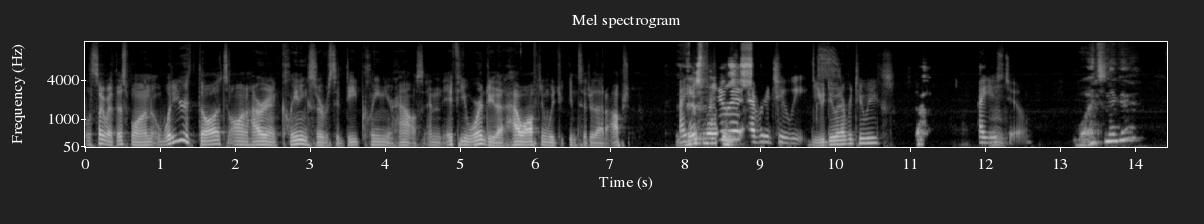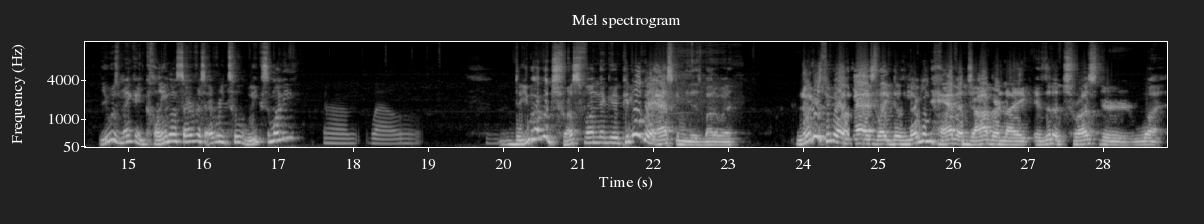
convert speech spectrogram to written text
let's talk about this one. What are your thoughts on hiring a cleaning service to deep clean your house? And if you were to do that, how often would you consider that option? I this used one to do it every two weeks. You do it every two weeks? I used to. what, nigga? You was making cleaning service every two weeks money? Um, well, Do you have a trust fund, nigga? People have been asking me this, by the way. Numerous people have asked, like, does Morgan have a job or like, is it a trust or what?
